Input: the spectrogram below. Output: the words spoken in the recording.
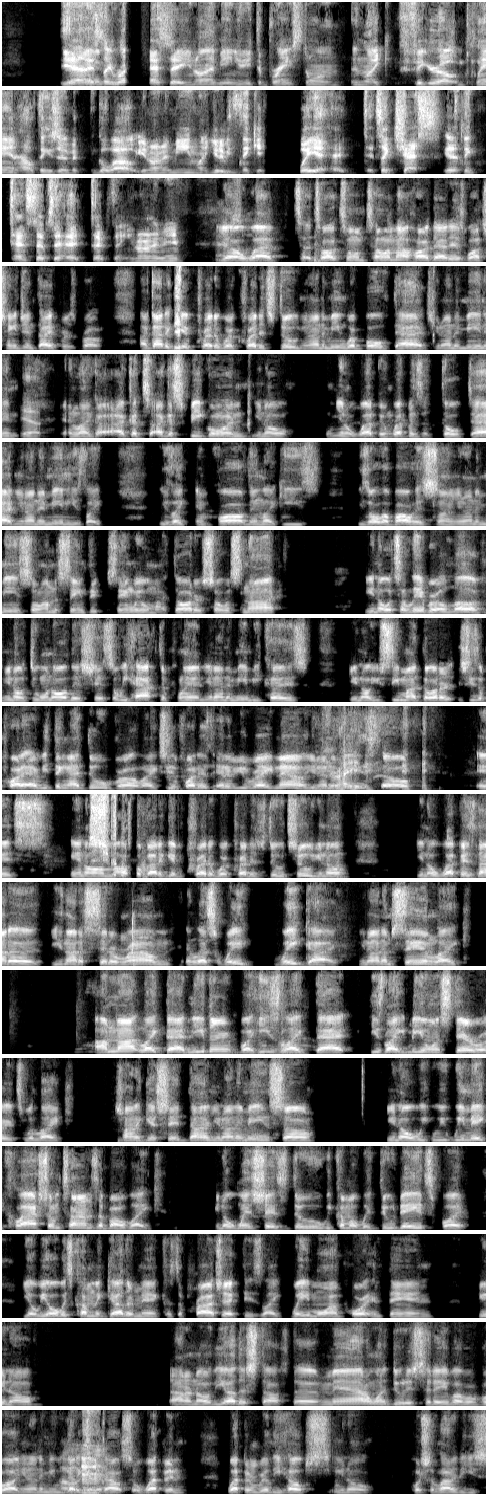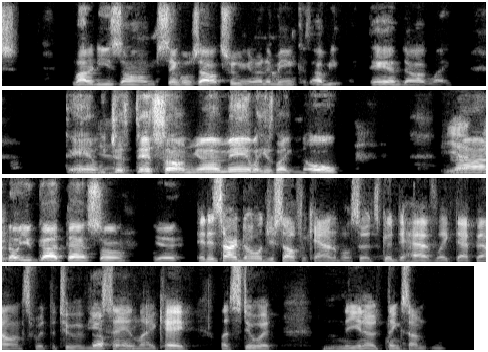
Yeah, it's like writing an essay. You know what I mean? You need to brainstorm and like figure out and plan how things are gonna go out. You know what I mean? Like you gotta be hmm. thinking way ahead. It's like chess. You gotta think ten steps ahead type thing. You know what I mean? Yo, Web, t- talk to him. Tell him how hard that is while changing diapers, bro. I got to give credit where credit's due. You know what I mean? We're both dads. You know what I mean? And Yeah. and like I got I could speak on you know you know Weapon. Weapon's a dope dad. You know what I mean? He's like he's like involved and like he's he's all about his son. You know what I mean? So I'm the same th- same way with my daughter. So it's not you know it's a labor of love. You know doing all this shit. So we have to plan. You know what I mean? Because you know, you see my daughter, she's a part of everything I do, bro. Like she's a part of this interview right now. You know what I mean? So it's and um also gotta give credit where credit's due too, you know. You know, weapon's not a he's not a sit around and let's wait wait guy. You know what I'm saying? Like I'm not like that neither, but he's like that he's like me on steroids with like trying to get shit done, you know what I mean? So, you know, we, we, we may clash sometimes about like, you know, when shit's due. We come up with due dates, but yo, we always come together, man, because the project is like way more important than, you know, I don't know, the other stuff. The man, I don't want to do this today, blah blah blah. You know what I mean? We Oh, gotta get it out. So weapon weapon really helps, you know, push a lot of these a lot of these um singles out too, you know what I mean? Cause I'll be damn dog, like, damn, we just did something, you know what I mean? But he's like, no, nah, I know you got that. So yeah. it is hard to hold yourself accountable so it's good to have like that balance with the two of you saying like hey let's do it you know think some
